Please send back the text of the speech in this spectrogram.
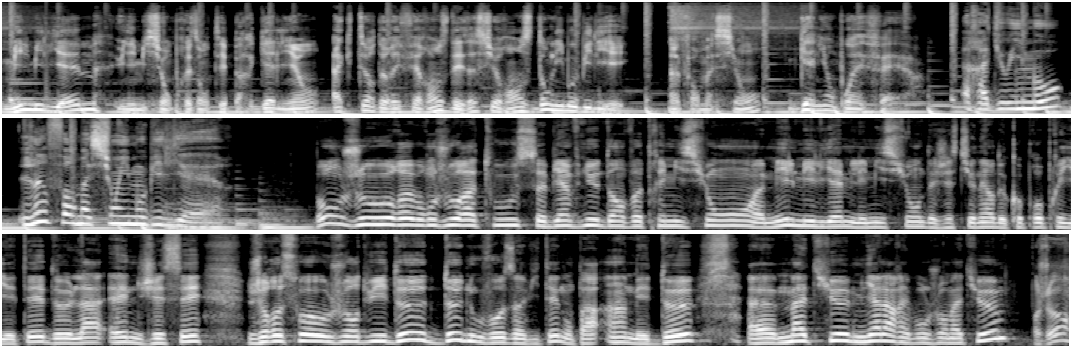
1000 millième, une émission présentée par Galian, acteur de référence des assurances dans l'immobilier. Information galian.fr. Radio Imo, l'information immobilière. Bonjour, bonjour à tous. Bienvenue dans votre émission 1000 millième, l'émission des gestionnaires de copropriété de l'ANGC. Je reçois aujourd'hui deux, deux nouveaux invités, non pas un mais deux. Euh, Mathieu Mialaret. Bonjour Mathieu. Bonjour,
